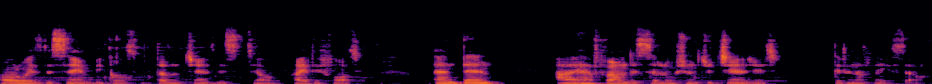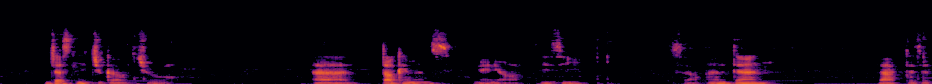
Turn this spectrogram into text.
always the same because it doesn't change this still by default. And then I have found a solution to change it definitely. So just need to go to uh, documents your PC so and then Black Desert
